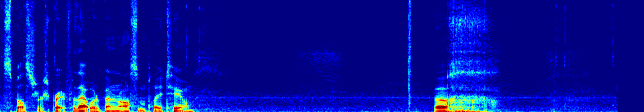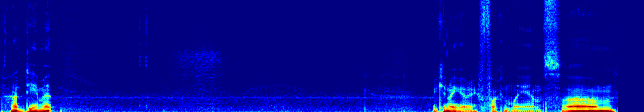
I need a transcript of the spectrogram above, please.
Spellstutter Sprite for that would have been an awesome play too. Ugh. God damn it. Why can't I get any fucking lands? Um,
